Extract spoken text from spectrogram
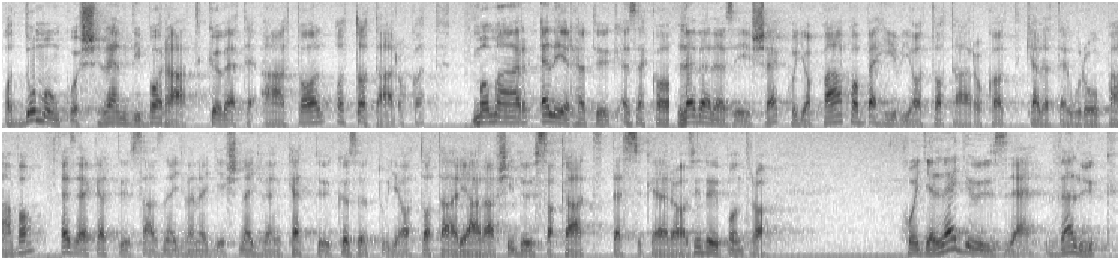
a domonkos rendi barát követe által a tatárokat. Ma már elérhetők ezek a levelezések, hogy a pápa behívja a tatárokat Kelet-Európába. 1241 és 42 között ugye a tatárjárás időszakát tesszük erre az időpontra, hogy legyőzze velük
